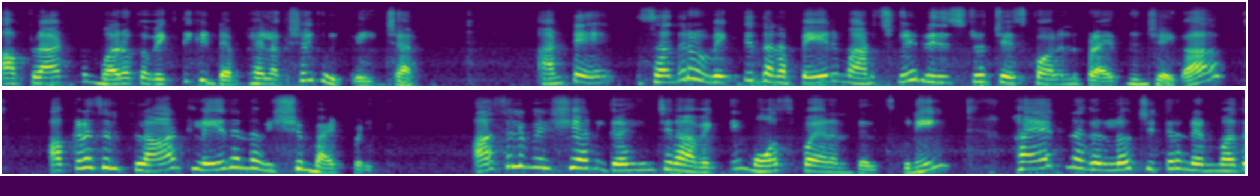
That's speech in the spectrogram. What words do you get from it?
ఆ ఫ్లాట్ను మరొక వ్యక్తికి డెబ్బై లక్షలకు విక్రయించారు. అంటే సదరు వ్యక్తి తన పేరు మార్చుకుని రిజిస్టర్ చేసుకోవాలని ప్రయత్నం చేయగా అక్కడ అసలు ఫ్లాట్ లేదన్న విషయం బయటపడింది. అసలు విషయాన్ని గ్రహించిన ఆ వ్యక్తి మోసపోయారని తెలుసుకుని హయత్ నగర్లో చిత్ర నిర్మాత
